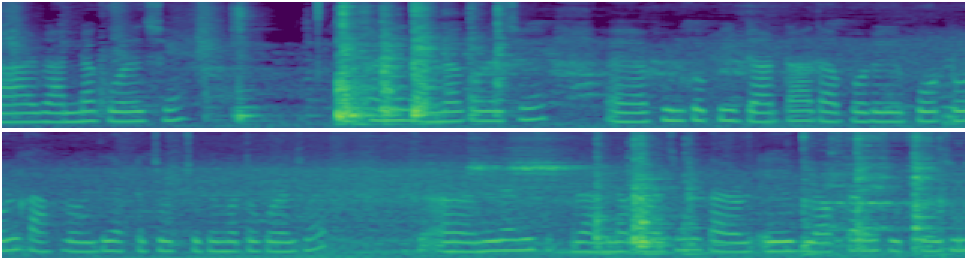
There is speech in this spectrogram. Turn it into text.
আর রান্না করেছে, এখানে রান্না করেছে ফুলকপির ডাঁটা তারপরে পটল কাঁকরোল দিয়ে একটা চচ্চড়ির মতো করেছে। নিরামিষ রান্না করেছে কারণ এই ব্লগটা আমি শ্যুট করেছি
